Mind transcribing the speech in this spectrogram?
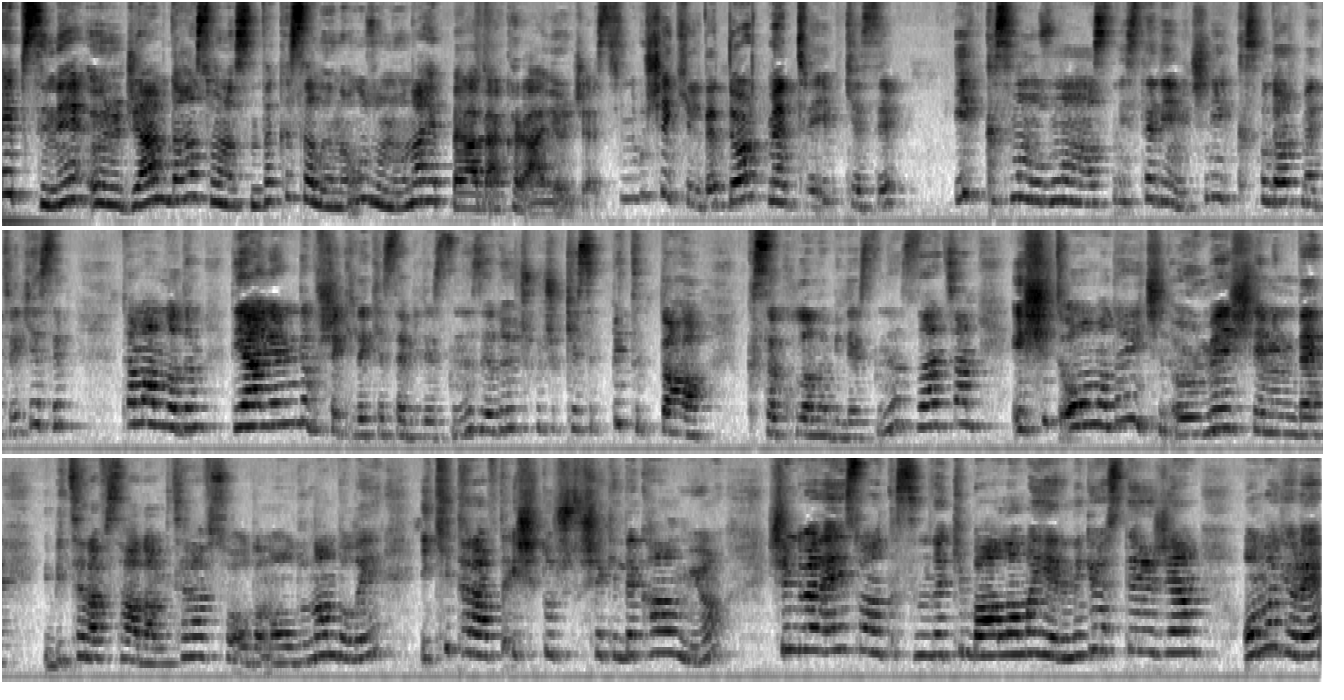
hepsini öreceğim. Daha sonrasında kısalığına uzunluğuna hep beraber karar vereceğiz. Şimdi bu şekilde 4 metre ip kesip ilk kısmın uzun olmasını istediğim için ilk kısmı 4 metre kesip tamamladım. Diğerlerini de bu şekilde kesebilirsiniz ya da 3,5 kesip bir tık daha kısa kullanabilirsiniz. Zaten eşit olmadığı için örme işleminde bir taraf sağdan bir taraf soldan olduğundan dolayı iki tarafta eşit uçlu şekilde kalmıyor. Şimdi ben en son kısımdaki bağlama yerini göstereceğim. Ona göre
